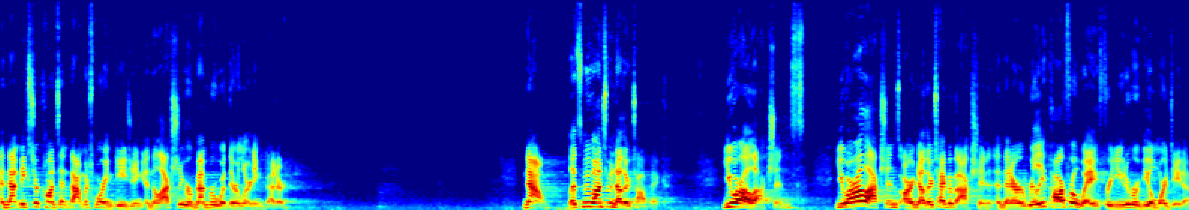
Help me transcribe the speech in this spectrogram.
and that makes your content that much more engaging, and they'll actually remember what they're learning better. Now, let's move on to another topic. URL actions. URL actions are another type of action and that are a really powerful way for you to reveal more data.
